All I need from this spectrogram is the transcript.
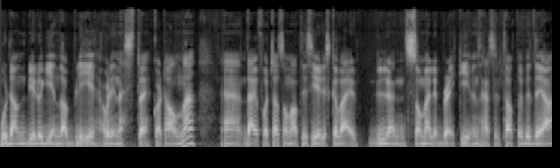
hvordan biologien da blir over de neste kvartalene. Eh, det er jo fortsatt sånn at de sier de skal være lønnsomme eller break-even-resultat på BDA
